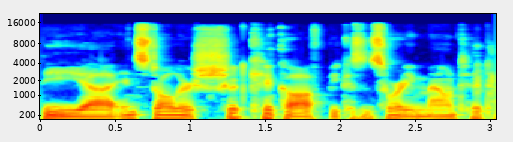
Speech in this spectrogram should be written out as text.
the uh, installer should kick off because it's already mounted.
